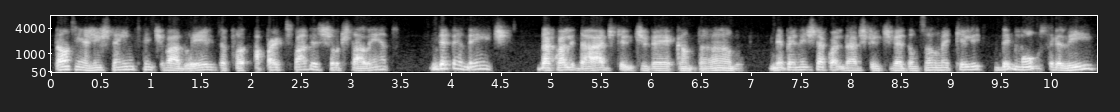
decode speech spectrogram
Então, assim, a gente tem incentivado eles a, a participar desse show de talentos, independente da qualidade que ele estiver cantando, independente da qualidade que ele estiver dançando, mas que ele demonstre ali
